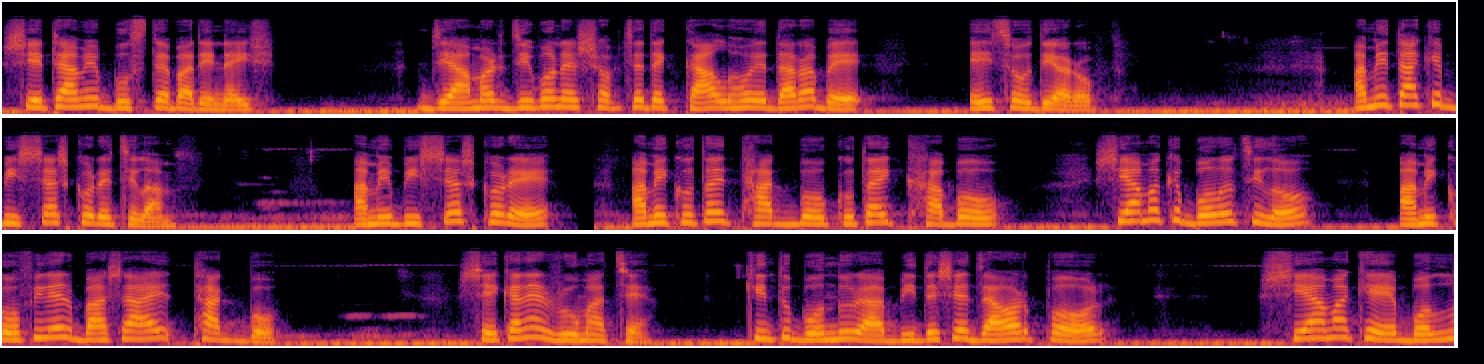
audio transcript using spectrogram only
সেটা আমি বুঝতে পারি নাই যে আমার জীবনের সবচেয়ে কাল হয়ে দাঁড়াবে এই সৌদি আরব। আমি তাকে বিশ্বাস করেছিলাম। আমি বিশ্বাস করে আমি কোথায় থাকব, কোথায় খাব, সে আমাকে বলেছিল, আমি কফিলের বাসায় থাকব। সেখানে রুম আছে। কিন্তু বন্ধুরা, বিদেশে যাওয়ার পর সে আমাকে বলল,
